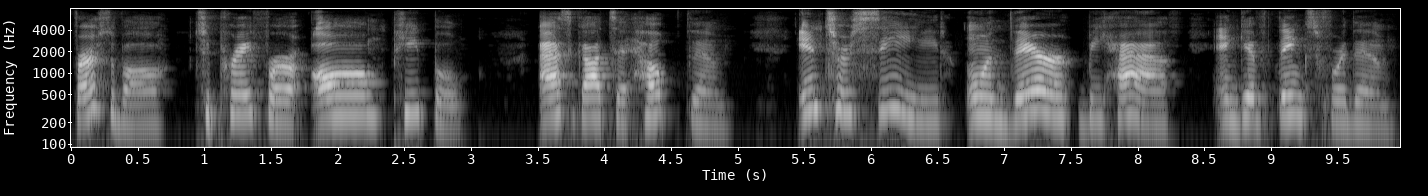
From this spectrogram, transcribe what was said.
first of all to pray for all people. Ask God to help them, intercede on their behalf and give thanks for them."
